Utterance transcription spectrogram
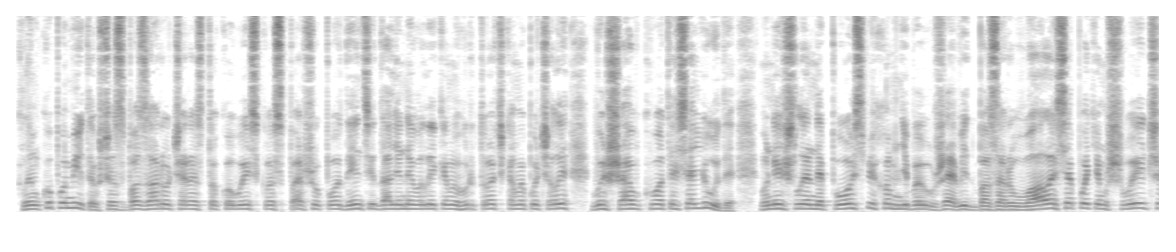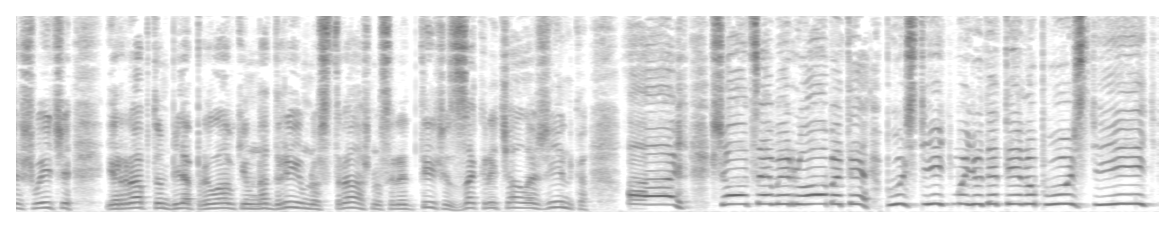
Климко помітив, що з базару через Токовисько спершу поодинці, далі невеликими гурточками почали вишавкуватися люди. Вони йшли не поспіхом, ніби вже відбазарувалися, потім швидше, швидше, і раптом біля прилавків надривно, страшно серед тиші закричала жінка. Ай, що це ви робите? Пустіть мою дитину, пустіть.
